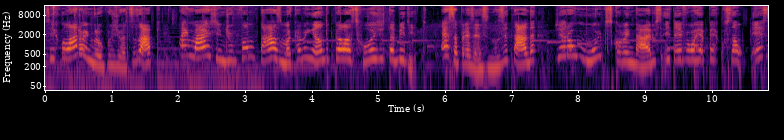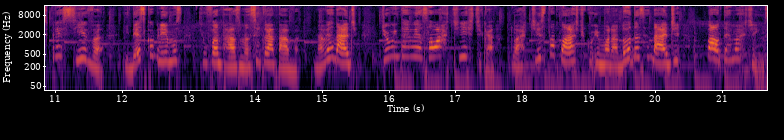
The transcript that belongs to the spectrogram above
circularam em grupos de WhatsApp a imagem de um fantasma caminhando pelas ruas de Tabirito. Essa presença inusitada gerou muitos comentários e teve uma repercussão expressiva, e descobrimos que o fantasma se tratava, na verdade, de uma intervenção artística do artista plástico e morador da cidade, Walter Martins.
